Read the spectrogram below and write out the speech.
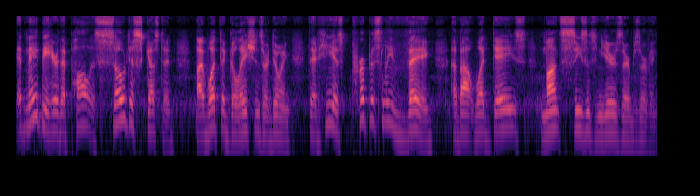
It may be here that Paul is so disgusted by what the Galatians are doing that he is purposely vague about what days, months, seasons, and years they're observing.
